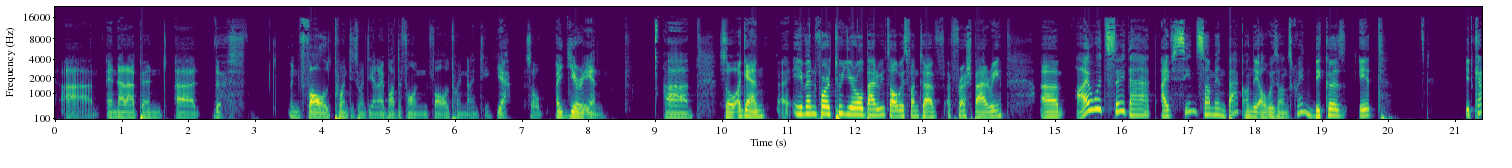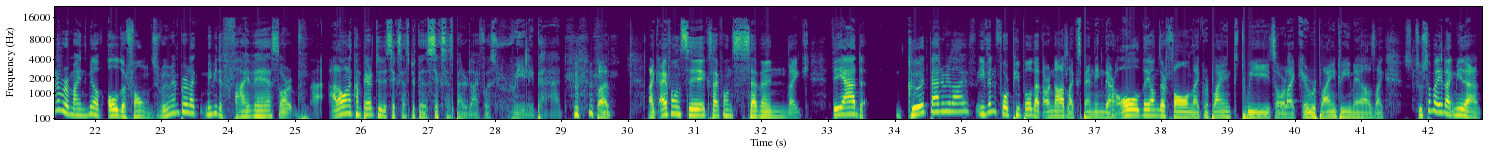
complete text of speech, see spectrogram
uh, and that happened uh, the in fall 2020, and I bought the phone in fall 2019. Yeah, so a year in. Uh, so again, uh, even for a two-year-old battery, it's always fun to have a fresh battery. Uh, I would say that I've seen some in back on the always on screen because it it kind of reminds me of older phones. Remember, like maybe the 5S, or I don't want to compare it to the 6S because the 6S battery life was really bad. but like iPhone 6, iPhone 7, like they had good battery life, even for people that are not like spending their whole day on their phone, like replying to tweets or like replying to emails. Like to somebody like me that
